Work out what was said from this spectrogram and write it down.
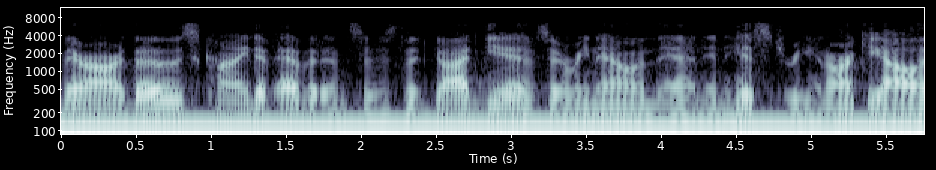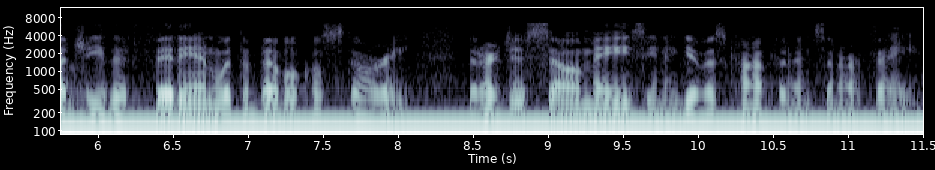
There are those kind of evidences that God gives every now and then in history and archaeology that fit in with the biblical story that are just so amazing and give us confidence in our faith.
